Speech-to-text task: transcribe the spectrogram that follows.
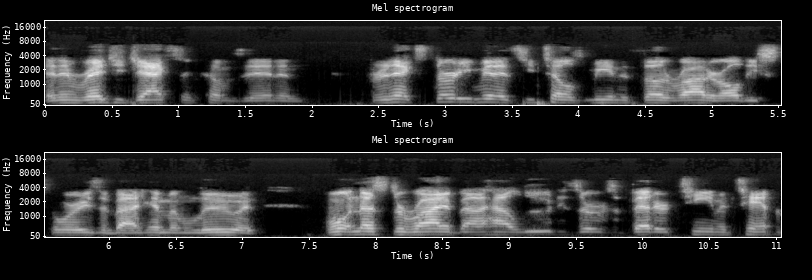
and then Reggie Jackson comes in, and for the next 30 minutes, he tells me and this other writer all these stories about him and Lou, and wanting us to write about how Lou deserves a better team in Tampa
